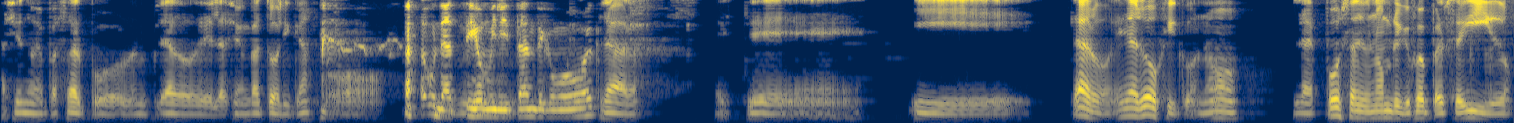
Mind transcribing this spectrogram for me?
haciéndome pasar por empleado de la Acción Católica. o- un ateo militante como vos. Claro. Este, y claro, era lógico, ¿no? La esposa de un hombre que fue perseguido,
